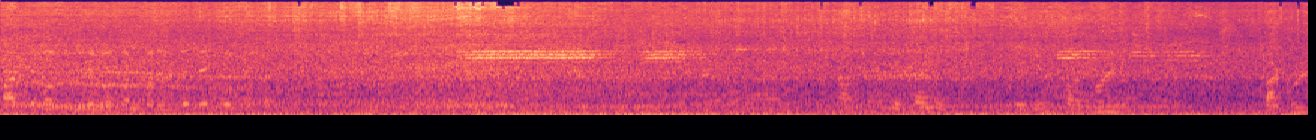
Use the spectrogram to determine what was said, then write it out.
माध्यमातून हे लोकांपर्यंत ते पोहोचत आहे ठिकाणी जे जीव पाठवली पाठवली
